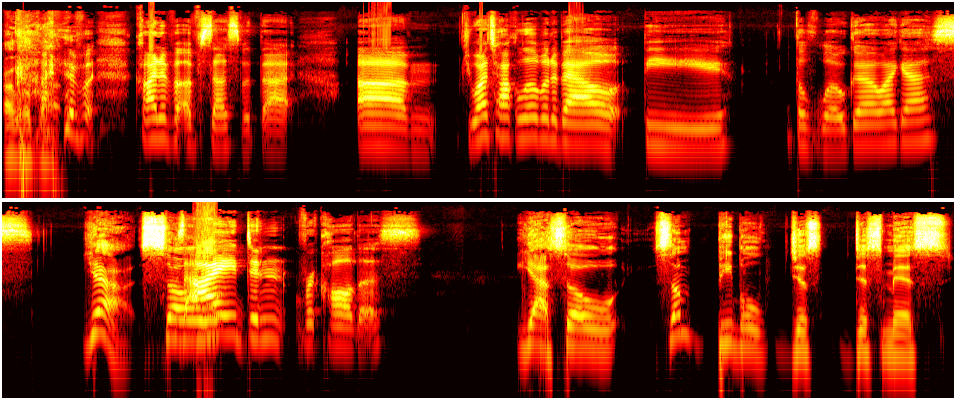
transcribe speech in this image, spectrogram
I love that. kind of kind of obsessed with that. Um, do you want to talk a little bit about the the logo, I guess? Yeah. So I didn't recall this. yeah so some people just dismiss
